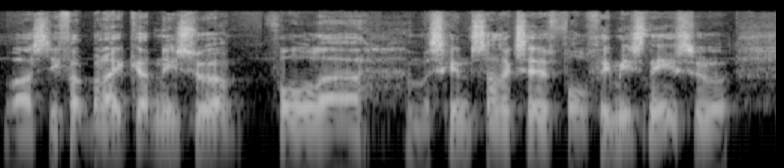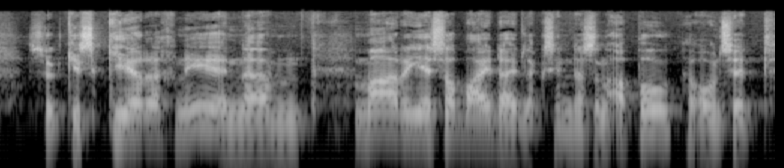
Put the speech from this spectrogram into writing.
was die verbruiker nie so vol uh miskien sal ek sê vol femies nie so so kieskeurig nie en ehm um, maar jy sal baie duidelik sien dis 'n appel ons het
